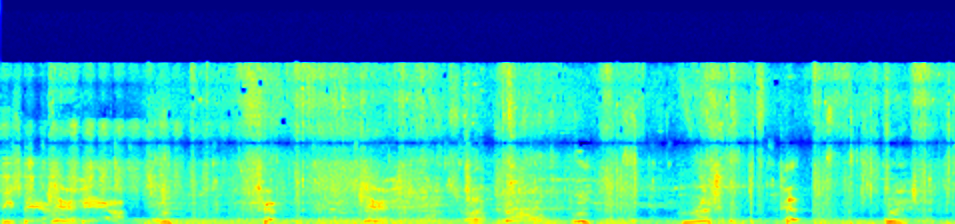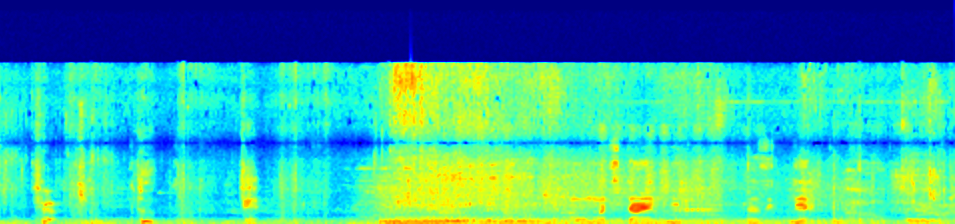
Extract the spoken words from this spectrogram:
He's here! Here! time does it take to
